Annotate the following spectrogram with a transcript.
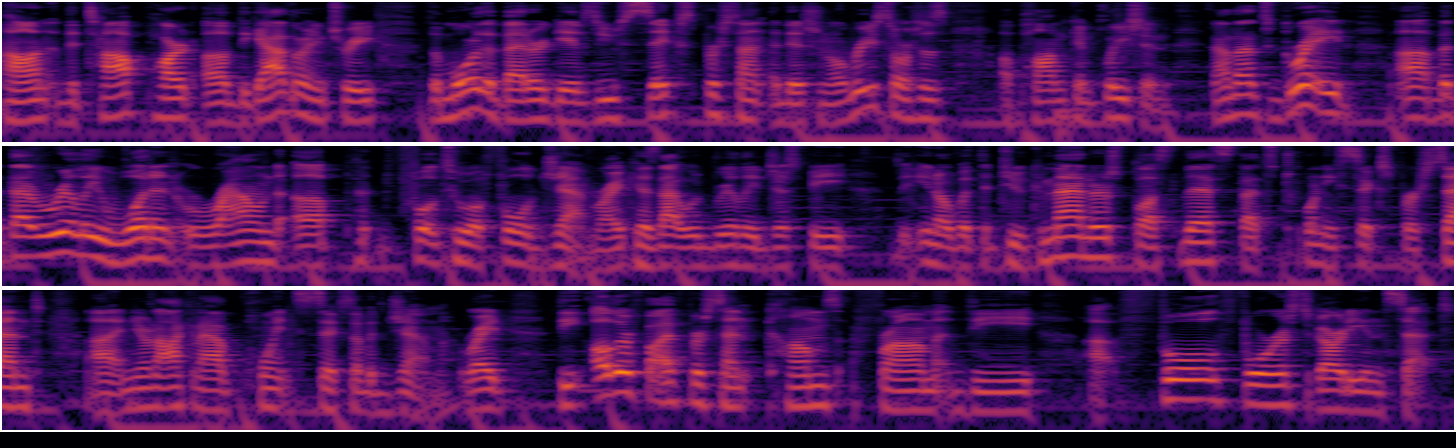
on the top part of the gathering tree the more the better gives you six percent additional resources upon completion. Now that's great uh, but that really wouldn't round up full to a full gem right? Because that would really just be you know with the two commanders plus this that's 26 percent uh, and you're not gonna have 0.6 of a gem right? The other five percent comes from the uh, full forest guardian set.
